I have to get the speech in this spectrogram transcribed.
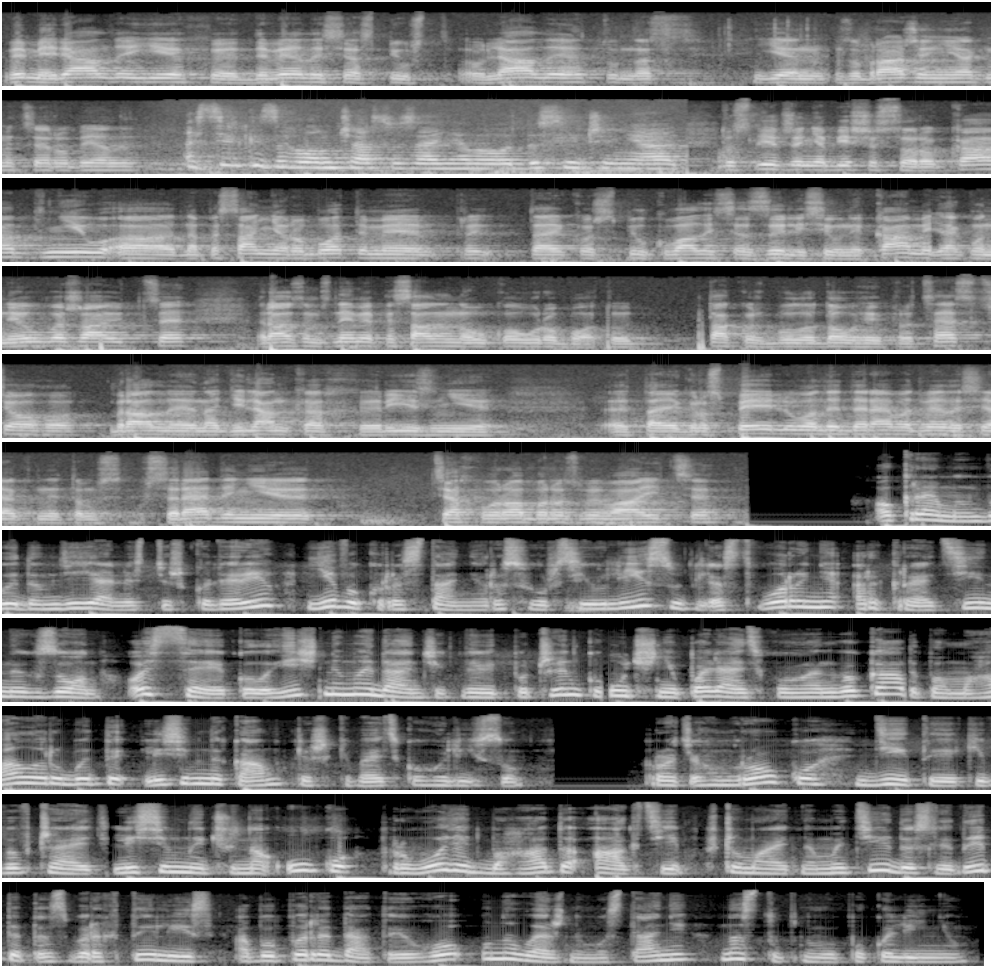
виміряли їх, дивилися, співставляли. Тут у нас є зображення, як ми це робили. А скільки загалом часу зайняло дослідження? Дослідження більше 40 днів, а написання роботи ми також спілкувалися з лісівниками, як вони вважають це. Разом з ними писали наукову роботу. Також було довгий процес цього. Брали на ділянках різні, та як розпилювали дерева, дивилися, як вони там всередині ця хвороба розвивається. Окремим видом діяльності школярів є використання ресурсів лісу для створення рекреаційних зон. Ось цей екологічний майданчик для відпочинку учні Полянського НВК допомагали робити лісівникам Клішківецького лісу. Протягом року діти, які вивчають лісівничу науку, проводять багато акцій, що мають на меті дослідити та зберегти ліс, аби передати його у належному стані наступному поколінню.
